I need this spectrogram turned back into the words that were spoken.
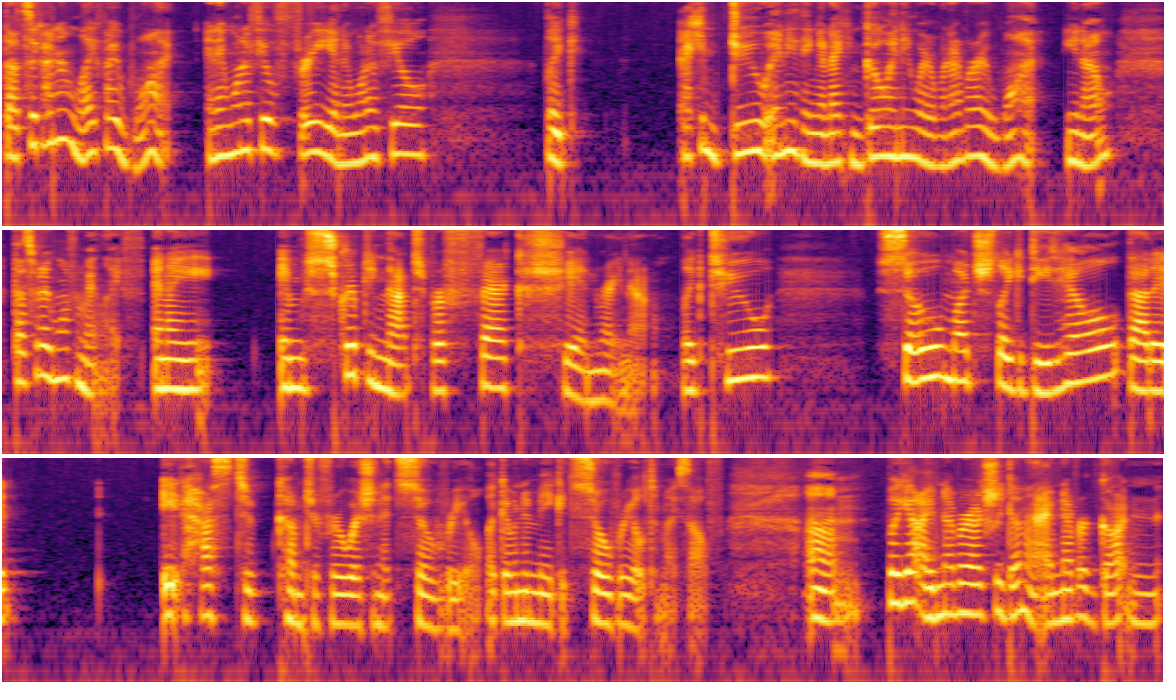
that's the kind of life I want. And I want to feel free and I want to feel like I can do anything and I can go anywhere whenever I want, you know? That's what I want for my life. And I am scripting that to perfection right now. Like to so much like detail that it it has to come to fruition. It's so real. Like I'm going to make it so real to myself. Um but yeah, I've never actually done that. I've never gotten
